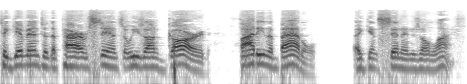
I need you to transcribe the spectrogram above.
to give in to the power of sin. So he's on guard, fighting the battle against sin in his own life.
